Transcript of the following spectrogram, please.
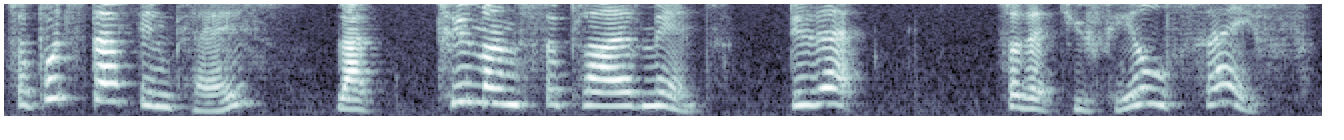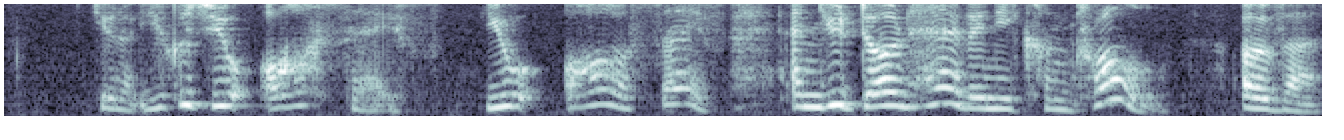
So put stuff in place, like two months supply of meds. Do that so that you feel safe, you know, because you, you are safe. You are safe and you don't have any control over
